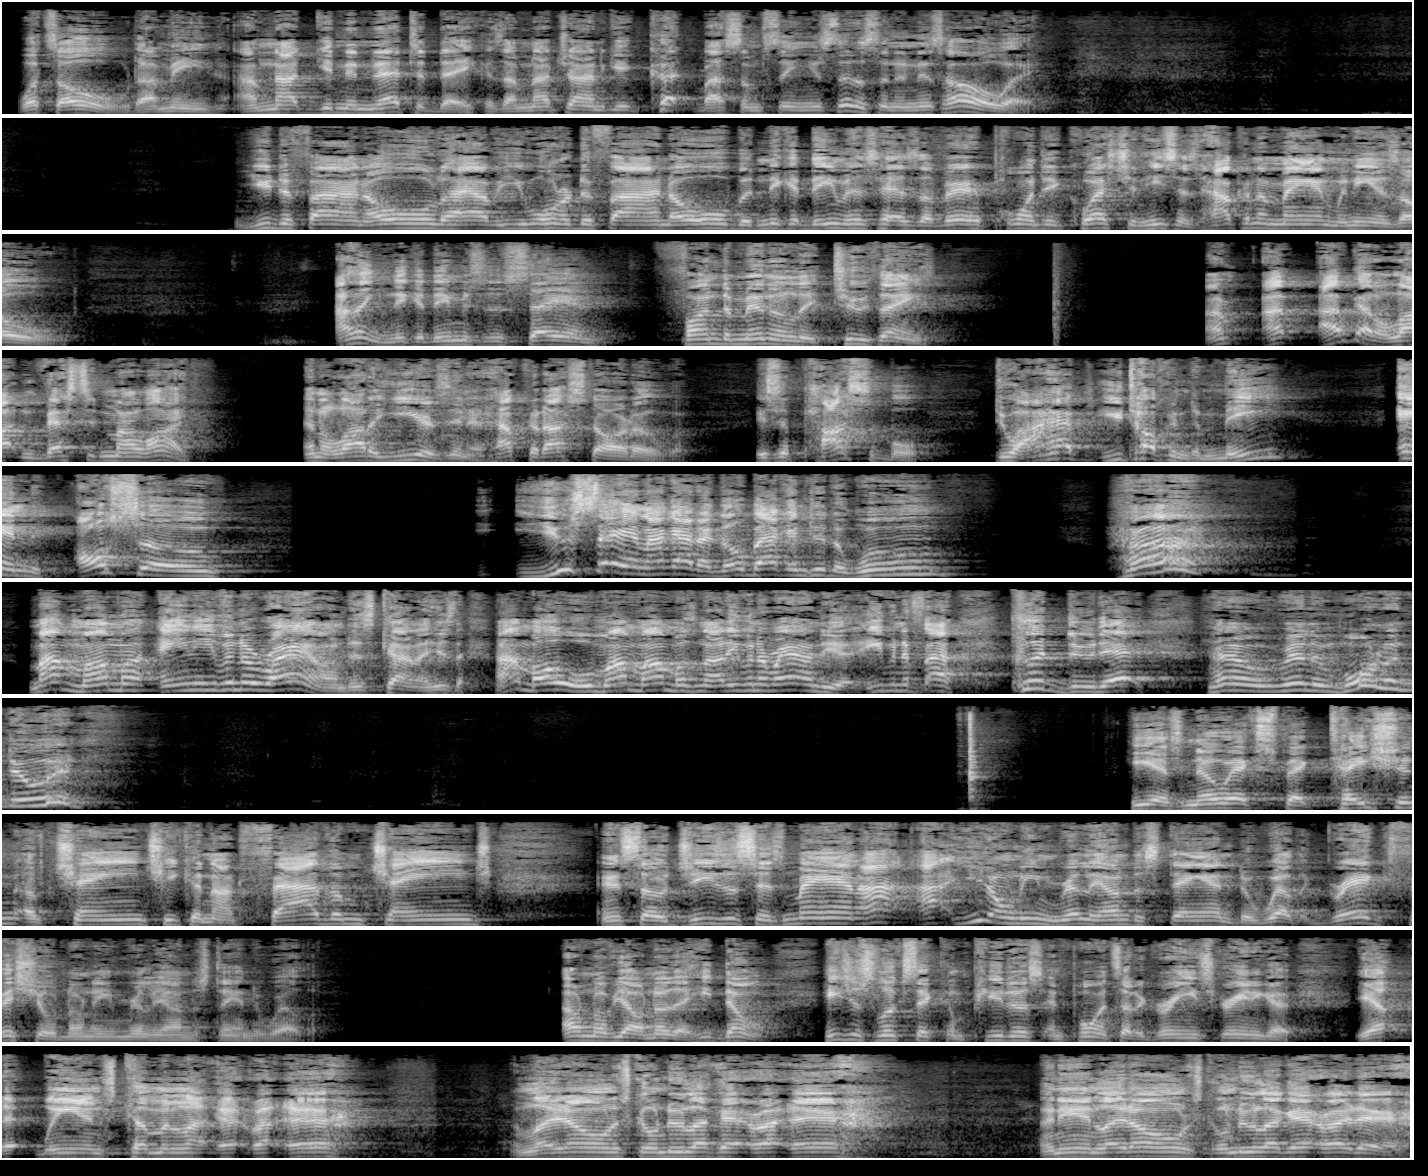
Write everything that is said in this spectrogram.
What's old? I mean, I'm not getting into that today because I'm not trying to get cut by some senior citizen in this hallway. You define old however you want to define old, but Nicodemus has a very pointed question. He says, How can a man when he is old? I think Nicodemus is saying fundamentally two things. I'm, I, I've got a lot invested in my life and a lot of years in it. How could I start over? Is it possible? Do I have, you talking to me? And also, you saying I got to go back into the womb? Huh? My mama ain't even around. Is kind of his. I'm old. My mama's not even around here. Even if I could do that, I don't really want to do it. He has no expectation of change. He cannot fathom change. And so Jesus says, Man, I, I, you don't even really understand the weather. Greg Fishel don't even really understand the weather. I don't know if y'all know that. He don't. He just looks at computers and points at a green screen and goes, Yep, that wind's coming like that right there. And later on, it's going to do like that right there. And then later on, it's going to do like that right there.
